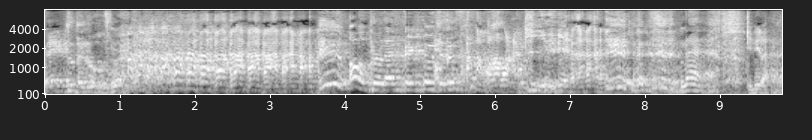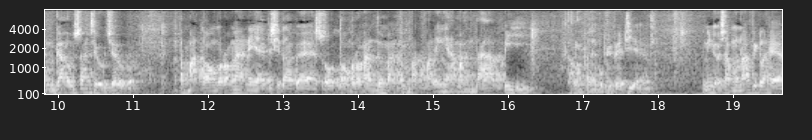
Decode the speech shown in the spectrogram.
Back to the roots. Obrolan back to terus apa lagi? Nah, ginilah, nggak usah jauh-jauh. Tempat tongkrongan nih ya, habis kita bahas. Oh, tongkrongan itu memang tempat paling nyaman. Tapi, kalau pada aku pribadi ya, ini nggak usah munafik lah ya.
